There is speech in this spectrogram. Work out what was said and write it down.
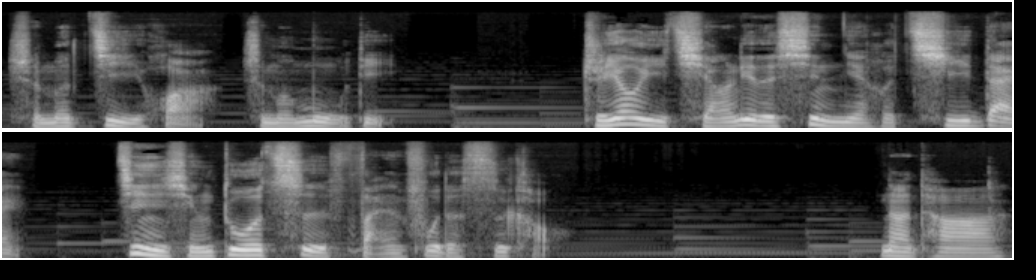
什么计划、什么目的，只要以强烈的信念和期待进行多次反复的思考。”那它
